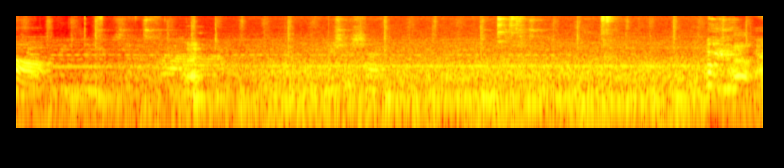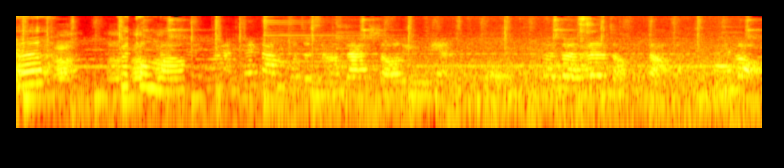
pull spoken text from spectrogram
来，你是谁？嗯，会动吗？你可以大拇指藏在手里面，对对，他就找不到了。来 了，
